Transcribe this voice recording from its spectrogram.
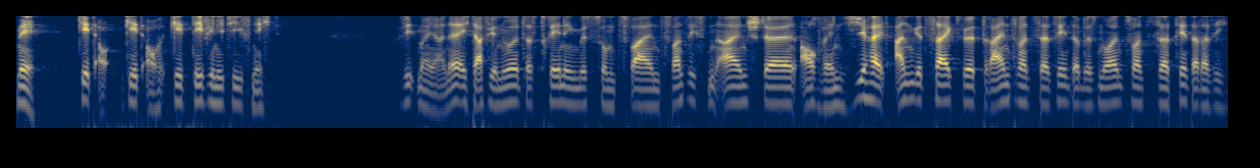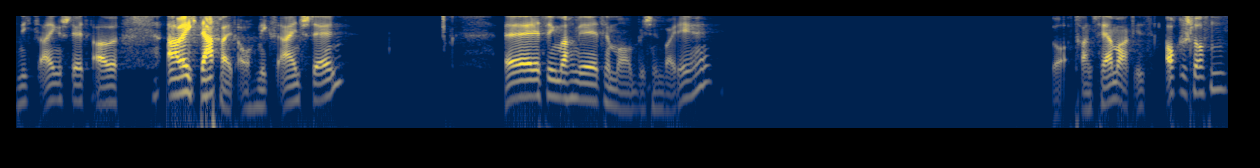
Nee, geht auch, geht auch, geht definitiv nicht. Sieht man ja, ne? Ich darf hier nur das Training bis zum 22. einstellen, auch wenn hier halt angezeigt wird, 23.10. bis 29.10., dass ich nichts eingestellt habe. Aber ich darf halt auch nichts einstellen. Äh, deswegen machen wir jetzt mal ein bisschen weiter. So, Transfermarkt ist auch geschlossen.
